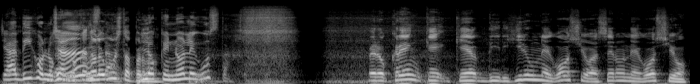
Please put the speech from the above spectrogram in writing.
Ya dijo lo, Ya. que, Lo le que no le gusta, perdón. Lo que no le gusta. Pero creen que, que dirigir un negocio, hacer un negocio,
